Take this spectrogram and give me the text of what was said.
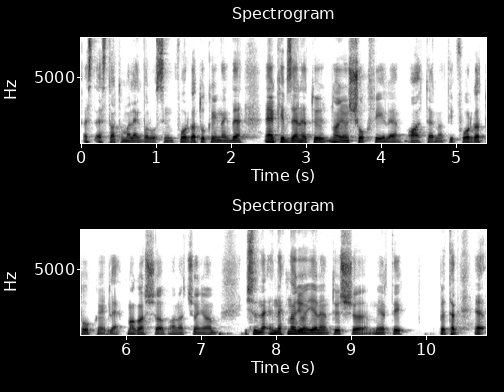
ezt, ezt tartom a legvalószínűbb forgatókönyvnek, de elképzelhető nagyon sokféle alternatív forgatókönyv, lehet magasabb, alacsonyabb, és ennek nagyon jelentős mérték tehát e,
